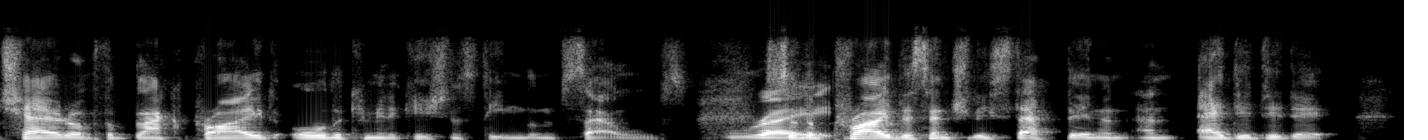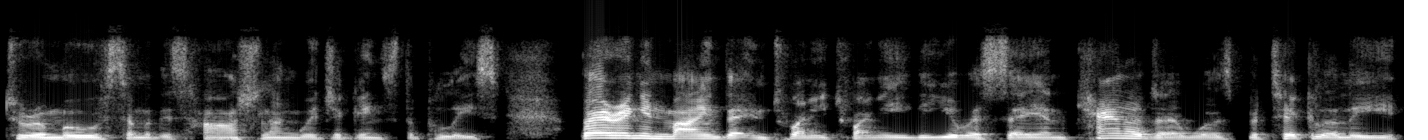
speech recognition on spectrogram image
chair of the Black Pride or the communications team themselves. right. So the Pride essentially stepped in and, and edited it to remove some of this harsh language against the police. Bearing in mind that in 2020, the USA and Canada was particularly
